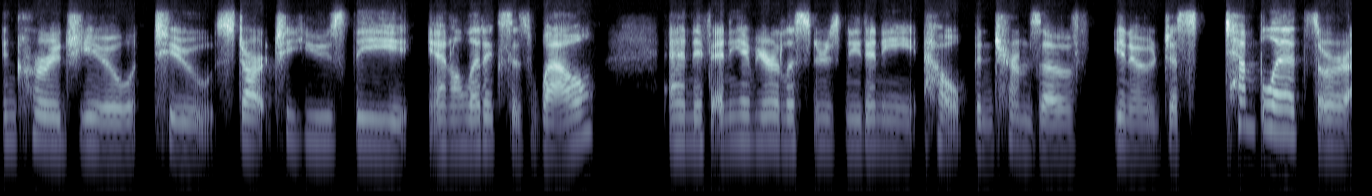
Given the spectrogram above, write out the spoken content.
encourage you to start to use the analytics as well. And if any of your listeners need any help in terms of, you know, just templates or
